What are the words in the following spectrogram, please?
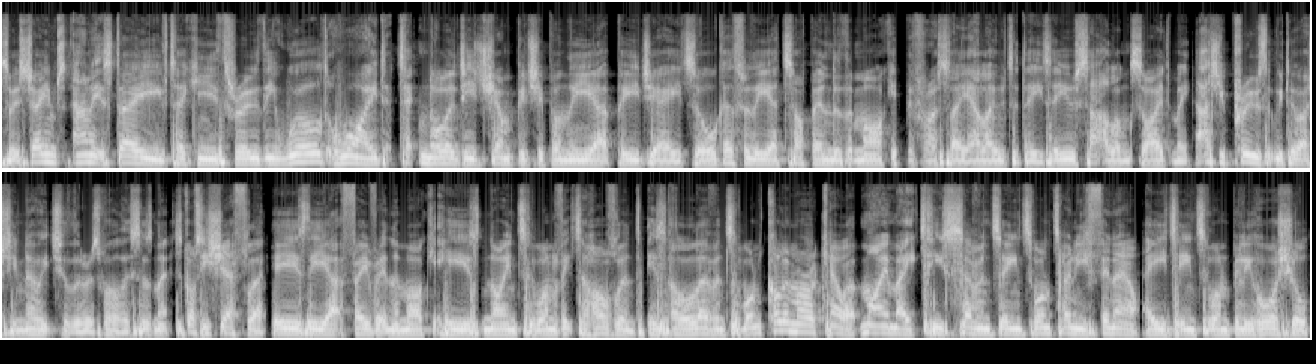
So it's James and it's Dave taking you through the Worldwide Technology Championship on the uh, PGA Tour. Go through the uh, top end of the market before I say hello to DT, who sat alongside me. It actually proves that we do actually know each other as well, this, isn't it? Scotty Scheffler, he is the uh, favourite in the market. He is 9 to 1. Viktor Hovland is 11 to 1. Collin Morikawa, my mate, he's 17 to 1. Tony Finau, 18 to 1. Billy Horschel,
